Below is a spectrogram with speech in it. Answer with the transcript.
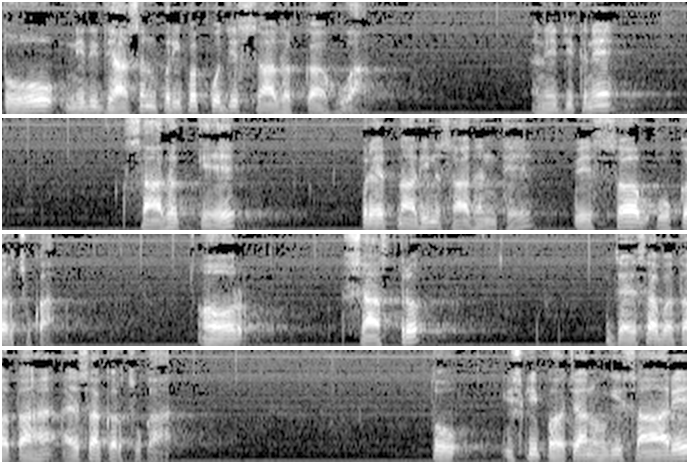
तो निधिध्यासन परिपक्व जिस साधक का हुआ, यानी जितने साधक के प्रयत्नाधीन साधन थे, वे सब वो कर चुका। और शास्त्र जैसा बताता है, ऐसा कर चुका है। तो इसकी पहचान होगी सारे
